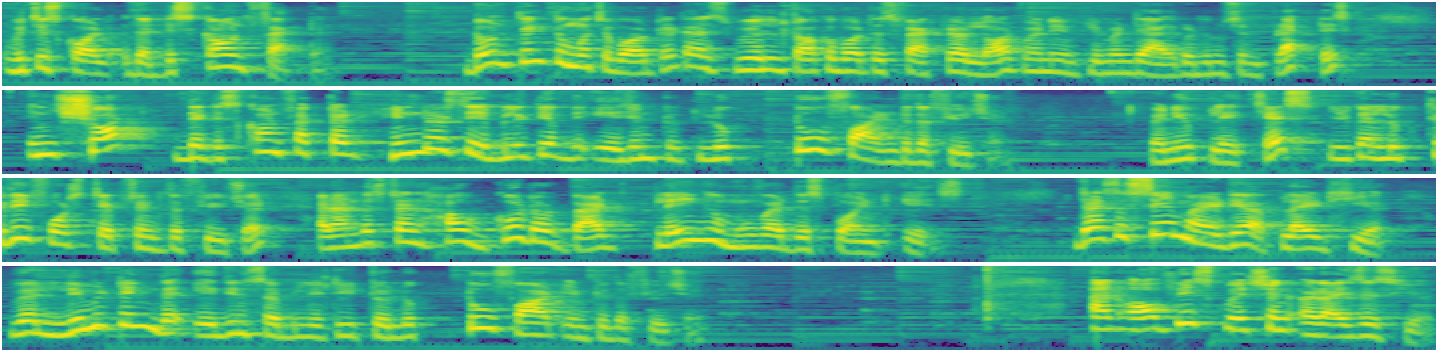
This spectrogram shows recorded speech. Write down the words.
which is called the discount factor. Don't think too much about it as we'll talk about this factor a lot when you implement the algorithms in practice. In short, the discount factor hinders the ability of the agent to look too far into the future. When you play chess, you can look 3 4 steps into the future and understand how good or bad playing a move at this point is. That's the same idea applied here. We're limiting the agent's ability to look too far into the future. An obvious question arises here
